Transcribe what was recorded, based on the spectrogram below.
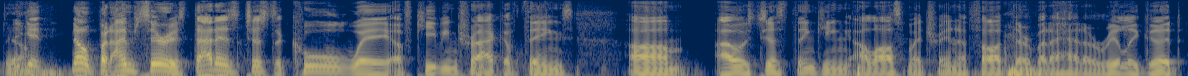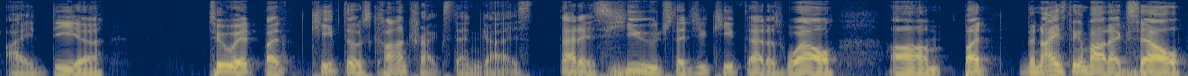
Yeah. You get no, but I'm serious. That is just a cool way of keeping track of things. Um, I was just thinking, I lost my train of thought there, but I had a really good idea to it. But keep those contracts, then, guys. That is huge that you keep that as well. Um, but the nice thing about Excel,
